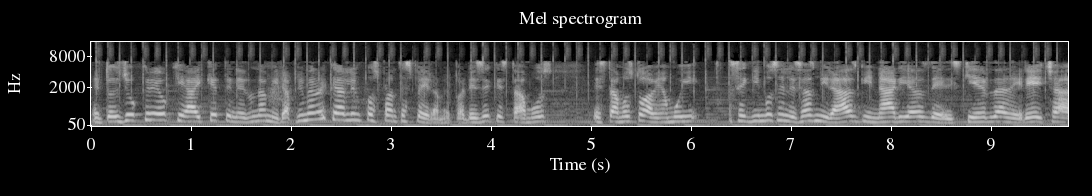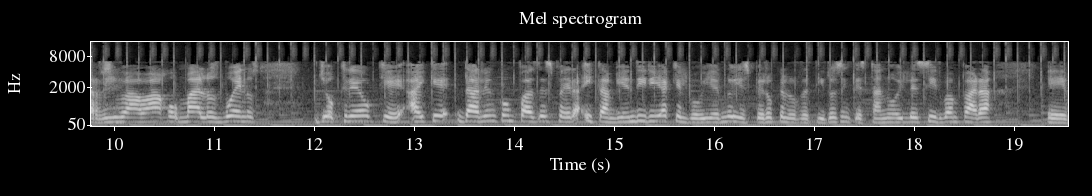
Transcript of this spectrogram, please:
Entonces yo creo que hay que tener una mira. Primero hay que darle un constante espera. Me parece que estamos, estamos todavía muy, seguimos en esas miradas binarias de izquierda, derecha, arriba, abajo, malos, buenos yo creo que hay que darle un compás de espera y también diría que el gobierno, y espero que los retiros en que están hoy les sirvan para eh,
